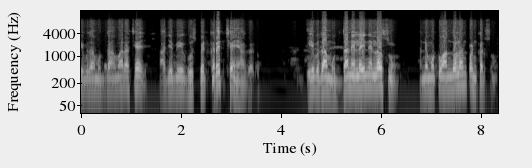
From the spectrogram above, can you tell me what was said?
એ બધા મુદ્દા અમારા છે જ. આજે બી ઘૂસપેટ કરે જ છે અહીંયા આગળ. એ બધા મુદ્દાને લઈને લડશું અને મોટું આંદોલન પણ કરશું.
